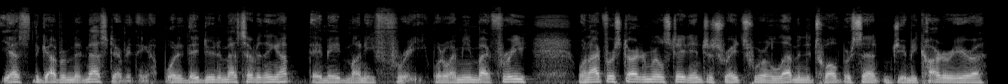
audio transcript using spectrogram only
Yes, the government messed everything up. What did they do to mess everything up? They made money free. What do I mean by free? When I first started in real estate, interest rates were 11 to 12 percent in Jimmy Carter era.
